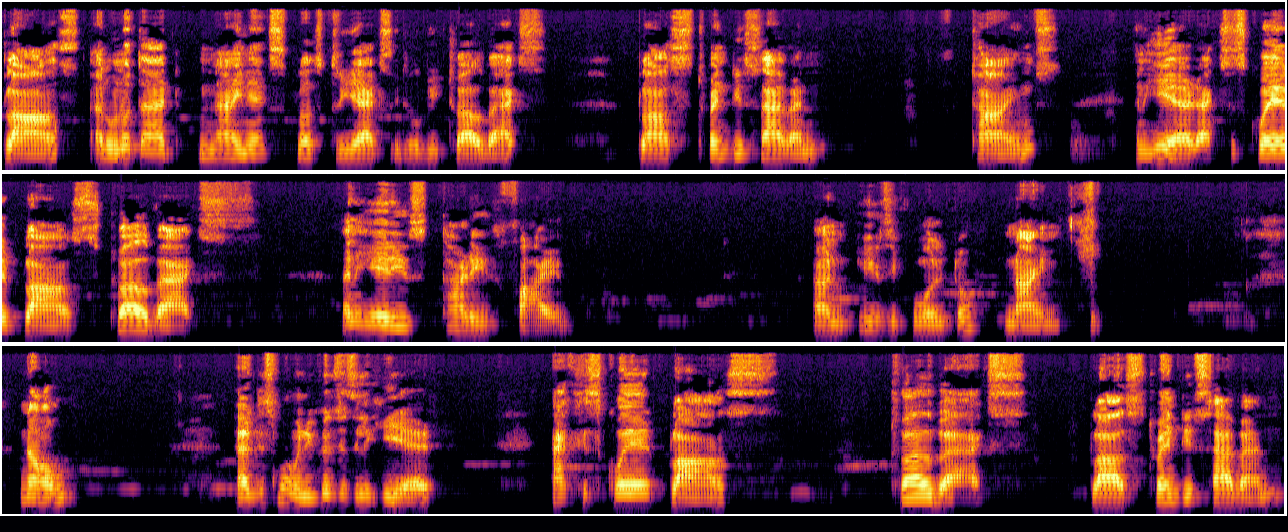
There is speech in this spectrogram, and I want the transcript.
plus and we know that 9x plus 3x it will be 12x plus 27 times and here x squared plus 12x and here is 35 and is equal to 9 now at this moment you can just see here x squared plus 12x plus 27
